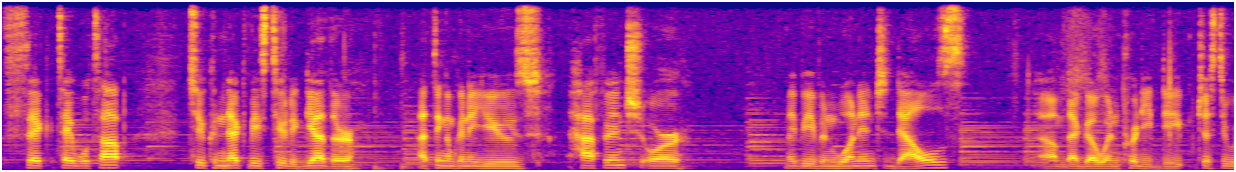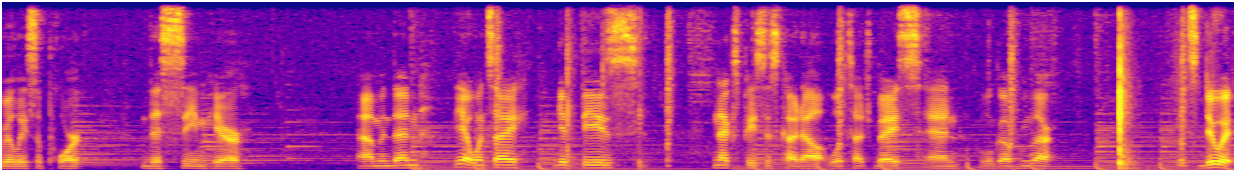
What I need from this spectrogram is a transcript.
thick tabletop to connect these two together, I think I'm gonna use half inch or maybe even one inch dowels um, that go in pretty deep just to really support this seam here. Um, and then, yeah, once I get these next pieces cut out, we'll touch base and we'll go from there. Let's do it.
